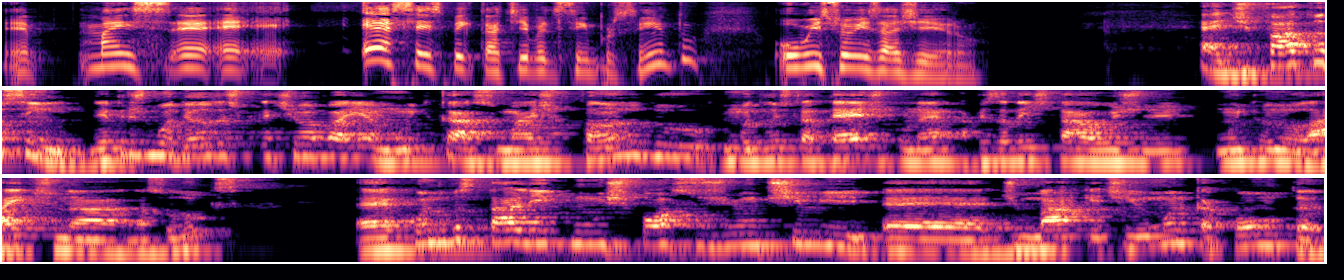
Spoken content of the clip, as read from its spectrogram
É, mas é, é, essa é a expectativa de 100% ou isso é um exagero? É, de fato, assim, dentro dos modelos a expectativa varia muito, Cássio, mas falando do, do modelo estratégico, né, apesar de a gente estar hoje muito no light na, na Solux, é, quando você está ali com esforços de um time é, de marketing, uma única conta,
